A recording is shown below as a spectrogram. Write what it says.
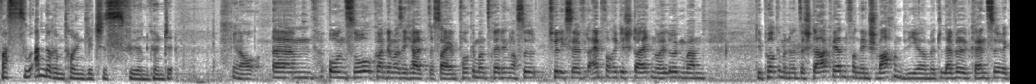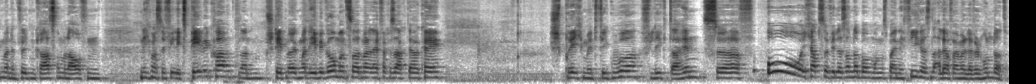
was zu anderen tollen Glitches führen könnte. Genau. Ähm, und so konnte man sich halt das sein Pokémon-Training noch so natürlich sehr viel einfacher gestalten, weil irgendwann die Pokémon, wenn sie stark werden, von den Schwachen, die ja mit Levelgrenze irgendwann im wilden Gras rumlaufen, nicht mehr so viel XP bekommt. Dann steht man irgendwann ewig rum und so hat man einfach gesagt, ja okay, sprich mit Figur, flieg dahin, surf. Oh, ich habe so viele Sonderbonbons, meine Viecher sind alle auf einmal Level 100.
